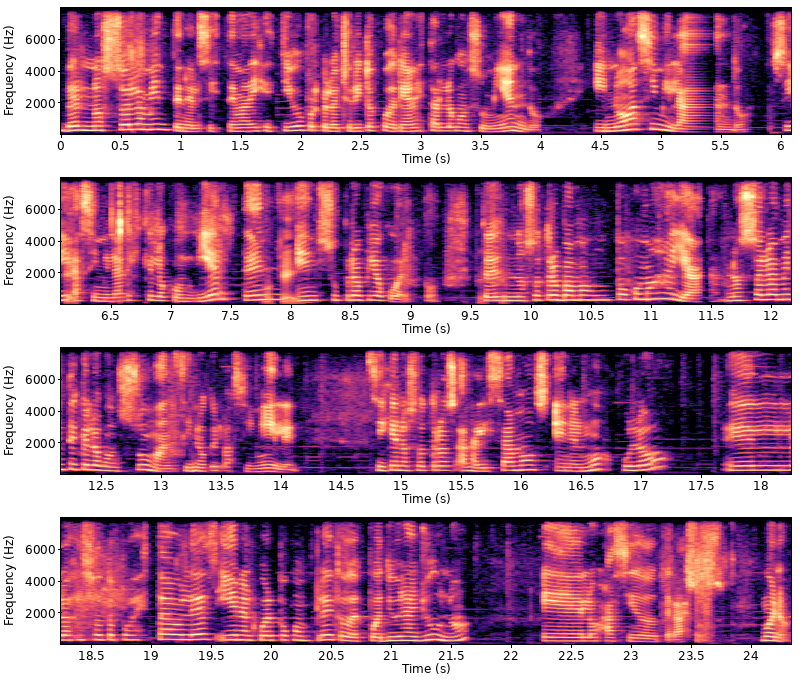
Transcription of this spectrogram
ver no solamente en el sistema digestivo, porque los choritos podrían estarlo consumiendo y no asimilando, ¿sí? Asimilar es que lo convierten en su propio cuerpo. Entonces nosotros vamos un poco más allá, no solamente que lo consuman, sino que lo asimilen. Así que nosotros analizamos en el músculo los isótopos estables y en el cuerpo completo después de un ayuno eh, los ácidos grasos. Bueno,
